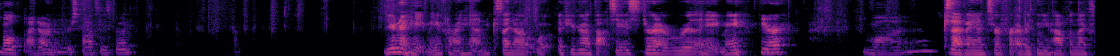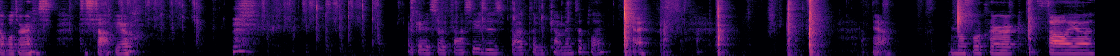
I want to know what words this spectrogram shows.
Well, I know no responses, bud. You're gonna hate me for my hand because I know if you're going to Thoughtseize, you're gonna really hate me here What? because I have an answer for everything you have for the next couple turns to stop you. Okay, so Thoughtseizes is about to come into play. Okay. Yeah. Merciful Cleric, Thalia,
